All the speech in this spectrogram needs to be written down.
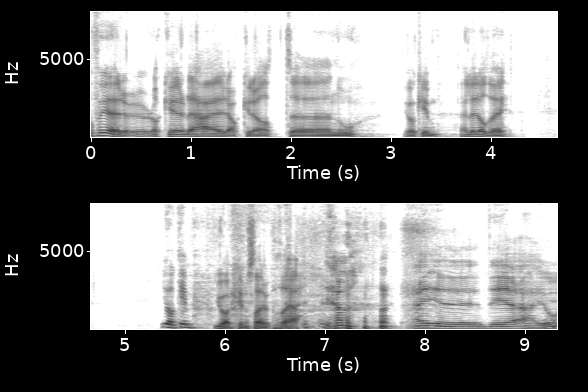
hvorfor gjør dere det her akkurat eh, nå, Joakim eller Oddveig? Joakim. Joakim svarer på det. Ja, Nei, eh, det er jo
